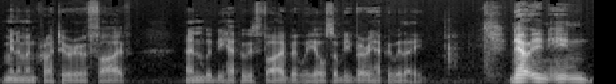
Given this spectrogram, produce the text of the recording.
minimum criteria of five and we'd be happy with five but we also be very happy with eight. Now, in, in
